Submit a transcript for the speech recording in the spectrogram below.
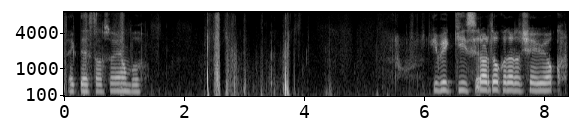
Tek destansı olan bu. Gibi giysilerde o kadar da şey yok.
